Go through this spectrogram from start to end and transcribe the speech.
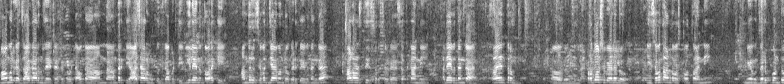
మామూలుగా జాగారం చేసేటటువంటి అవకా అంద- అందరికీ ఆచారం ఉంటుంది కాబట్టి వీలైనంత వరకు అందరూ శివధ్యానంలో గడిపే విధంగా కాళహస్తీశ్వర శతకాన్ని అదేవిధంగా సాయంత్రం ప్రదోష వేళలో ఈ శివతాండవ స్తోత్రాన్ని మేము జరుపుకుంటూ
